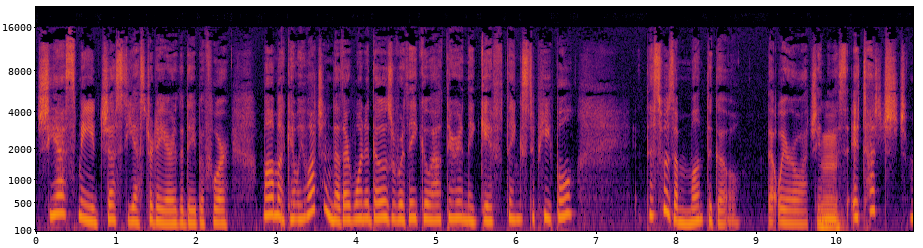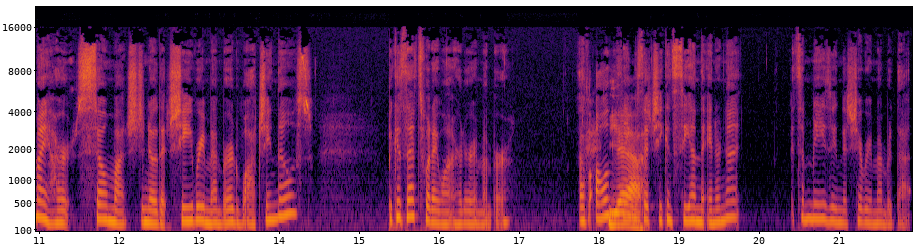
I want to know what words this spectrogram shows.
She asked me just yesterday or the day before, Mama, can we watch another one of those where they go out there and they give things to people? This was a month ago that we were watching mm. this. It touched my heart so much to know that she remembered watching those because that's what I want her to remember. Of all the yeah. things that she can see on the internet, it's amazing that she remembered that.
